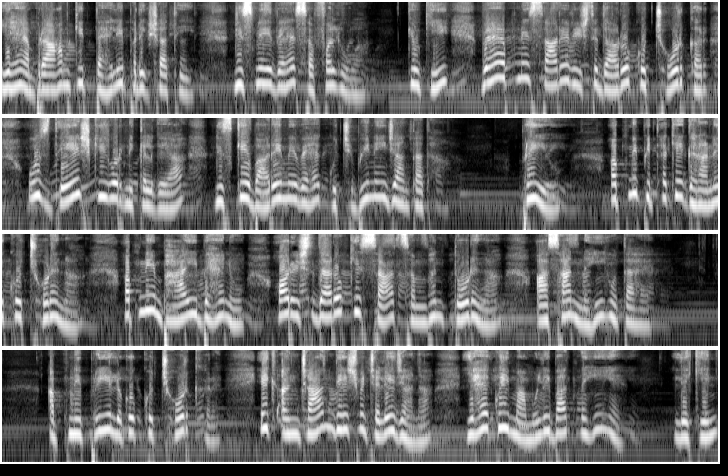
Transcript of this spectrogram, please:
यह अब्राहम की पहली परीक्षा थी, जिसमें वह सफल हुआ, क्योंकि वह अपने सारे रिश्तेदारों को छोड़कर उस देश की ओर निकल गया, जिसके बारे में वह कुछ भी नहीं जानता था। प्रियो, अपने पिता के घराने को छोड़ना, अपने भाई बहनों और रिश्तेदारों के साथ संबंध तोड़ना आसान नहीं होता है। अपने प्रिय लोगों को छोड़कर एक अनजान देश में चले जाना यह कोई मामूली बात नहीं है। लेकिन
